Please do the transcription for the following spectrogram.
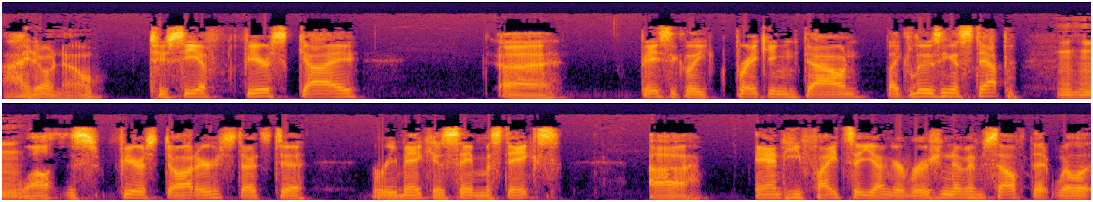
I don't know, to see a fierce guy, uh, basically breaking down, like losing a step, while his fierce daughter starts to remake his same mistakes, uh, and he fights a younger version of himself that will,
